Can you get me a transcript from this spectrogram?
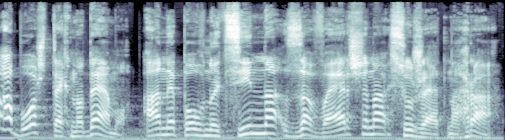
або ж технодемо, а не повноцінна завершена сюжетна гра.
